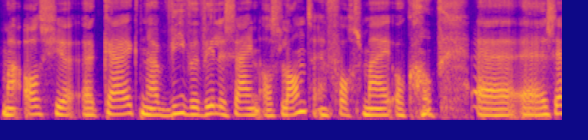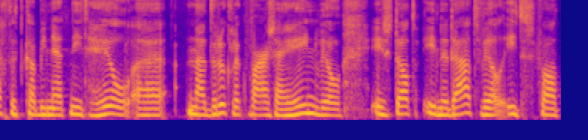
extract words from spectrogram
Maar als je kijkt naar wie we willen zijn als land, en volgens mij ook al zegt het kabinet niet heel nadrukkelijk waar zij heen wil, is dat inderdaad wel iets wat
